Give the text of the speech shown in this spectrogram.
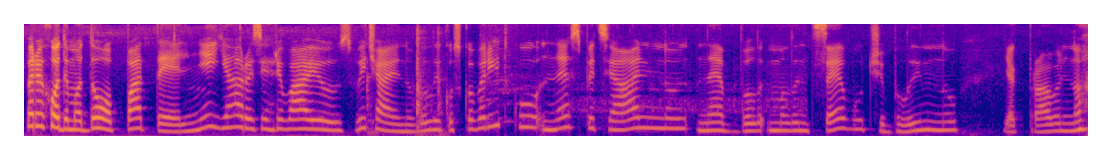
Переходимо до пательні. Я розігріваю звичайну велику сковорідку, не спеціальну, не млинцеву чи блинну, як правильно.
